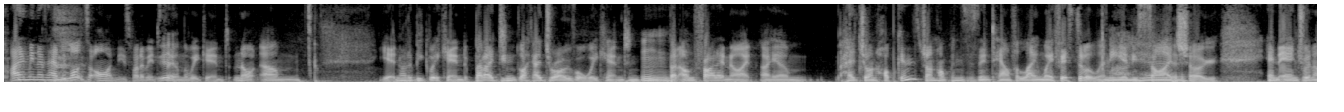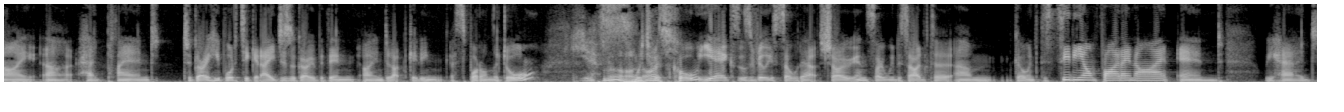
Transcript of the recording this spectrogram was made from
I mean, I've had lots on. Is what I meant to say on the weekend. Not um. Yeah, not a big weekend, but I didn't like. I drove all weekend, and, Mm. but on Friday night I um had Jon Hopkins. Jon Hopkins is in town for Laneway Festival, and he Oh, had his yeah. side show, and Andrew and I uh, had planned to go. He bought a ticket ages ago, but then I ended up getting a spot on the door Yes. Oh, which nice. was cool. Yeah, because it was a really sold out show, and so we decided to um, go into the city on Friday night, and we had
